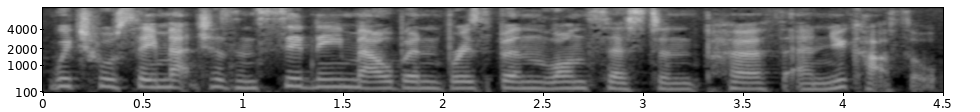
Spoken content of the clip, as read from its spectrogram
which will see matches in Sydney, Melbourne, Brisbane, Launceston, Perth, and Newcastle.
